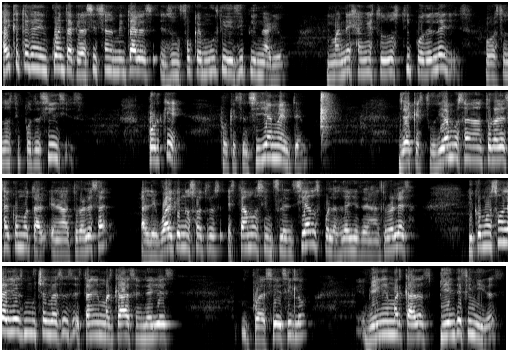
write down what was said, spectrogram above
Hay que tener en cuenta que las ciencias ambientales en su enfoque multidisciplinario manejan estos dos tipos de leyes o estos dos tipos de ciencias. ¿Por qué? Porque sencillamente, ya que estudiamos a la naturaleza como tal, en la naturaleza al igual que nosotros, estamos influenciados por las leyes de la naturaleza. Y como son leyes, muchas veces están enmarcadas en leyes, por así decirlo, bien enmarcadas, bien definidas,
